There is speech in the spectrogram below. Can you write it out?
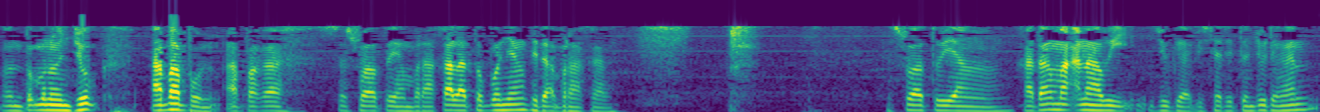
untuk menunjuk apa pun apakah sesuatu yang berakal ataupun yang tidak berakal. Sesuatu yang kadang maknawi juga bisa ditunjuk dengan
